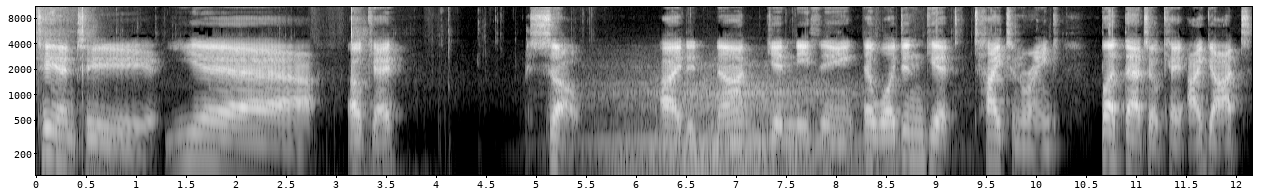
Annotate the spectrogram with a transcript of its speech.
TNT! Yeah! Okay. So, I did not get anything. Uh, well, I didn't get Titan rank, but that's okay. I got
